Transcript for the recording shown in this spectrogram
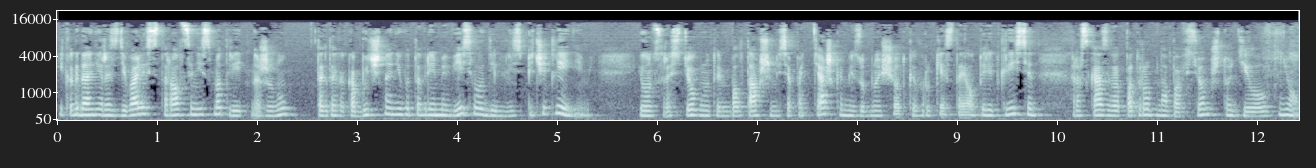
и когда они раздевались, старался не смотреть на жену, тогда как обычно они в это время весело делились впечатлениями и он с расстегнутыми болтавшимися подтяжками и зубной щеткой в руке стоял перед Кристин, рассказывая подробно обо всем, что делал днем.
